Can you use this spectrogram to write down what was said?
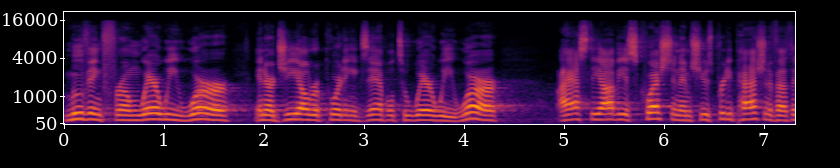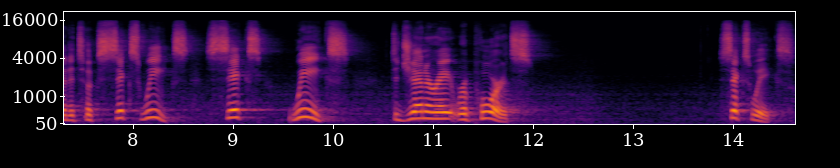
moving from where we were in our GL reporting example to where we were, I asked the obvious question, and she was pretty passionate about that. It took six weeks, six weeks to generate reports. Six weeks.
